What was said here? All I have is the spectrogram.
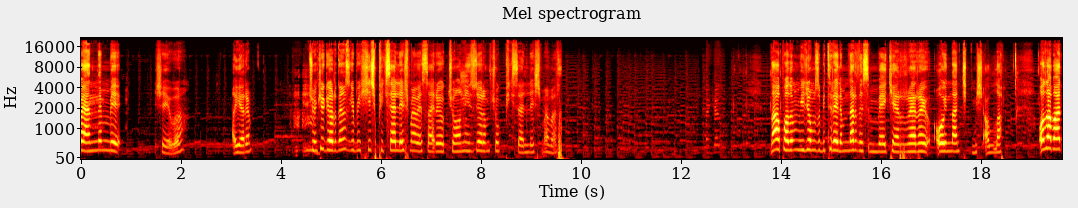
beğendim bir şey bu. Ayarım. Çünkü gördüğünüz gibi hiç pikselleşme vesaire yok. Çoğunu izliyorum çok pikselleşme var. Ne yapalım videomuzu bitirelim. Neredesin VKRR oyundan çıkmış Allah. O zaman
